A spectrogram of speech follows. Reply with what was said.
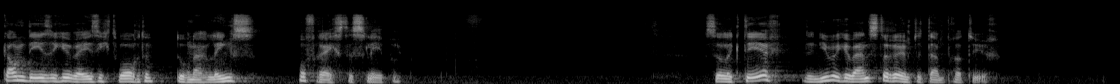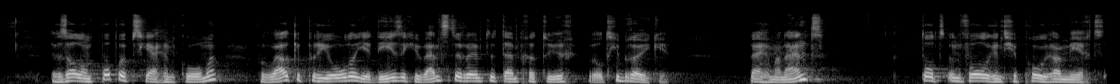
kan deze gewijzigd worden door naar links of rechts te slepen. Selecteer de nieuwe gewenste ruimtetemperatuur. Er zal een pop-up scherm komen voor welke periode je deze gewenste ruimtetemperatuur wilt gebruiken. Permanent, tot een volgend geprogrammeerd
